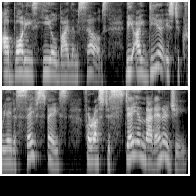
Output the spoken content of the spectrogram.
our bodies heal by themselves. The idea is to create a safe space for us to stay in that energy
